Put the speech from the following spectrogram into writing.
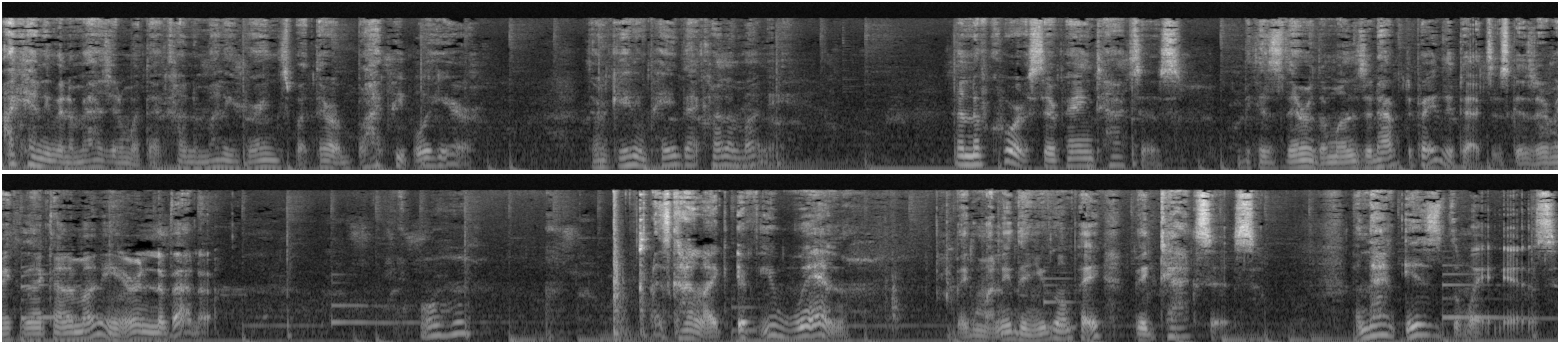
I can't even imagine what that kind of money brings, but there are black people here. They're getting paid that kind of money. And of course, they're paying taxes because they're the ones that have to pay the taxes because they're making that kind of money here in Nevada. Mm-hmm. It's kind of like if you win big money, then you're going to pay big taxes. And that is the way it is.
